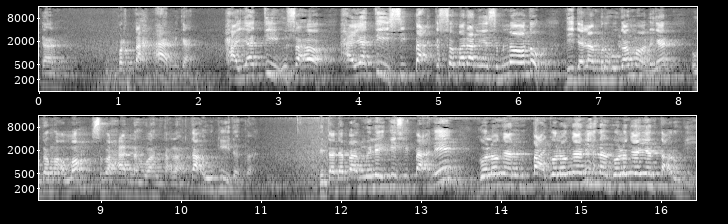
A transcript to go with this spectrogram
dan pertahankan. Hayati usaha hayati sifat kesabaran yang sebenar tu di dalam beragama dengan agama Allah Subhanahu taala. Tak rugi tuan-tuan. Kita dapat memiliki sifat ni golongan empat golongan ni adalah golongan yang tak rugi.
